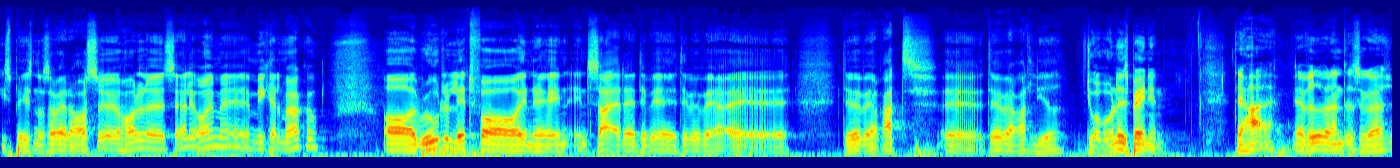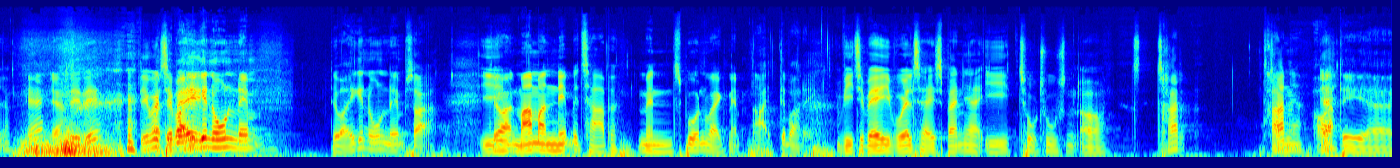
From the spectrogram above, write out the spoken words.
i spidsen, og så vil jeg da også øh, holde øh, særlig øje med Michael Mørkøv og rute lidt for en, øh, en, en sejr der, det vil, det vil være... Øh, det vil være ret, øh, det vil være ret liret. Du har vundet i Spanien. Det har jeg. Jeg ved, hvordan det skal gøres. Jo. Ja, ja, det er det. Det var, det var ikke nogen nem. Det var ikke nogen nem sejr. I, det var en meget, meget nem etape, men spurten var ikke nem. Nej, det var det ikke. Vi er tilbage i Vuelta i Spanien i 2013. 13, ja. Og ja. det er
